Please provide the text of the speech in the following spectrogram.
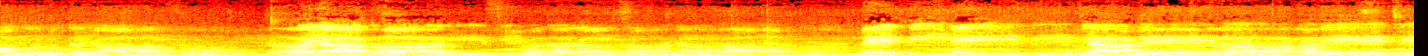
અમૃતયા કરી જ્યાં વેદ કહે છે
